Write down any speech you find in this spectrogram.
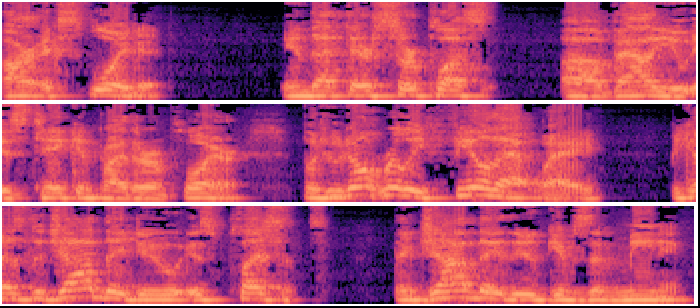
are exploited in that their surplus uh, value is taken by their employer, but who don't really feel that way because the job they do is pleasant. The job they do gives them meaning.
